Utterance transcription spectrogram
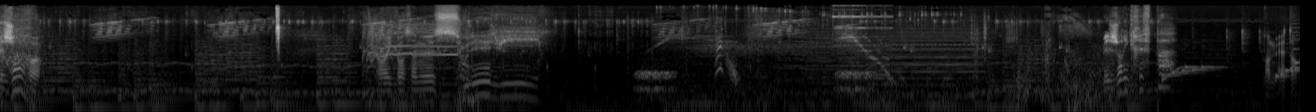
Mais genre Oh il commence à me saouler lui Oh, genre ils crèvent pas Non mais attends.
